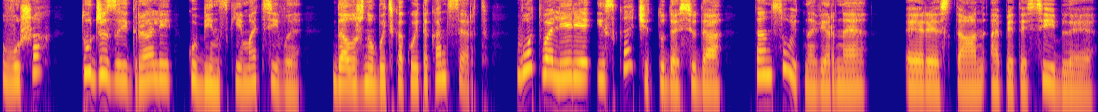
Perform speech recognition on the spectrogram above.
В ушах тут же заиграли кубинские мотивы. Должно быть какой-то концерт. Вот Валерия и скачет туда-сюда. Танцует, наверное. «Эрестан апетесибле».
